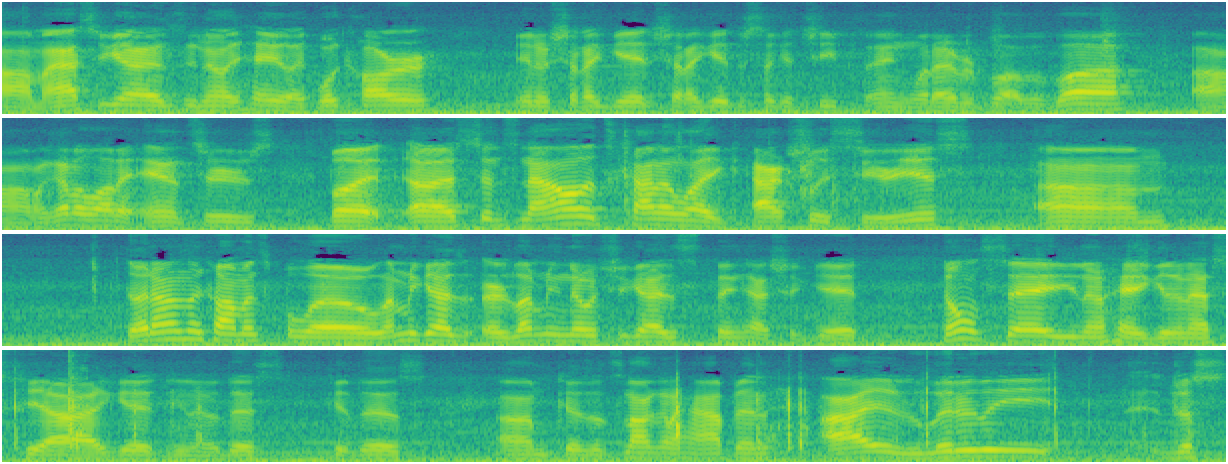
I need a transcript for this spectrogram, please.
Um, I asked you guys, you know, hey, like what car, you know, should I get? Should I get just like a cheap thing, whatever, blah blah blah. Um, I got a lot of answers, but uh, since now it's kind of like actually serious. Um, throw down in the comments below. Let me guys or let me know what you guys think I should get. Don't say, you know, hey, get an STI, get you know this, get this, because um, it's not gonna happen. I literally just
